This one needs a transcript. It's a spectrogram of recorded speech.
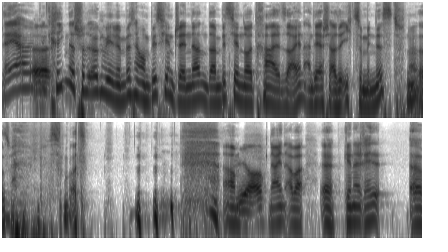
naja, wir äh, kriegen das schon irgendwie. Wir müssen ja auch ein bisschen gendern und da ein bisschen neutral sein. An der, also ich zumindest. Ne, das müssen wir. ähm, ja. Nein, aber äh, generell äh,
